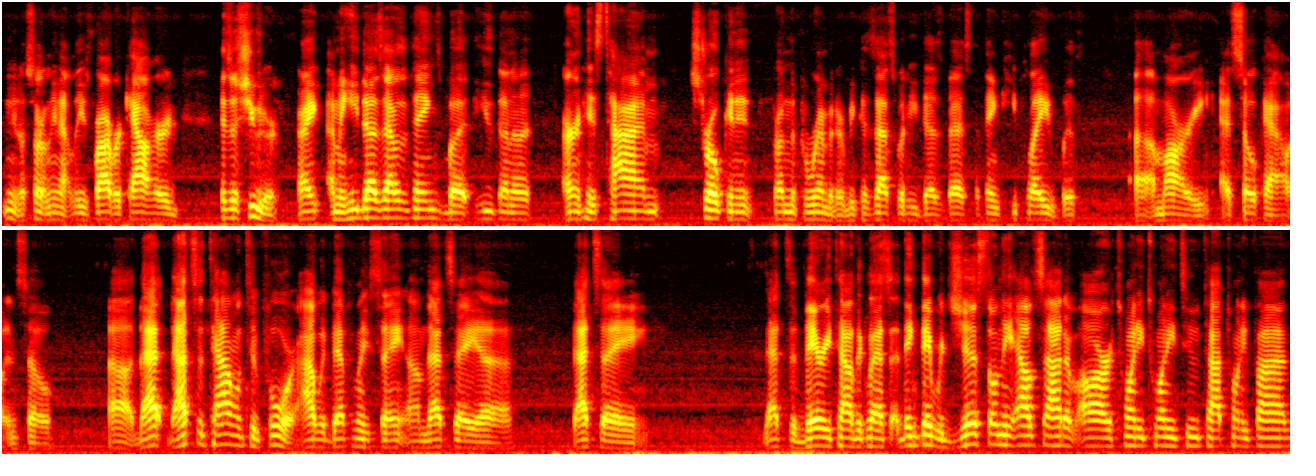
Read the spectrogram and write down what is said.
you know certainly not least, Robert Cowherd is a shooter, right? I mean, he does other things, but he's gonna earn his time stroking it from the perimeter because that's what he does best. I think he played with uh, Amari at SoCal, and so uh, that that's a talented four. I would definitely say um, that's a uh, that's a that's a very talented class. I think they were just on the outside of our 2022 top 25.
